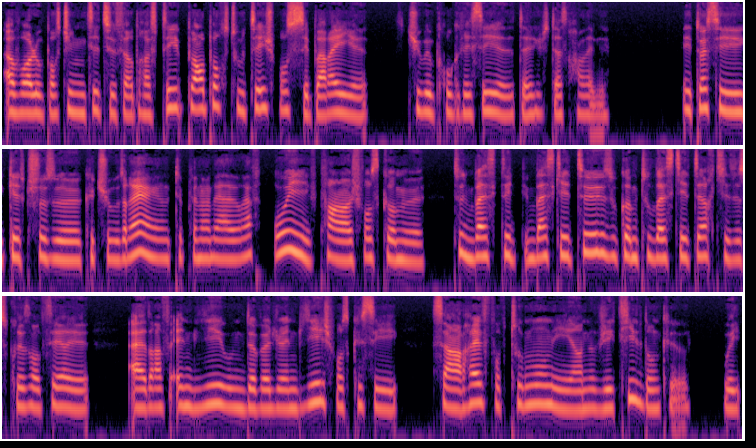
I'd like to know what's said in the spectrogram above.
avoir l'opportunité de se faire drafter. Peu importe où t'es, je pense que c'est pareil. euh, si tu veux progresser, euh, t'as juste à travailler. Et toi, c'est quelque chose que tu voudrais te présenter à la draft Oui, enfin, je pense comme toute basket basketteuse ou comme tout basketteur qui veut se présenter à la draft NBA ou une WNBA, je pense que c'est un rêve pour tout le monde et un objectif, donc oui.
